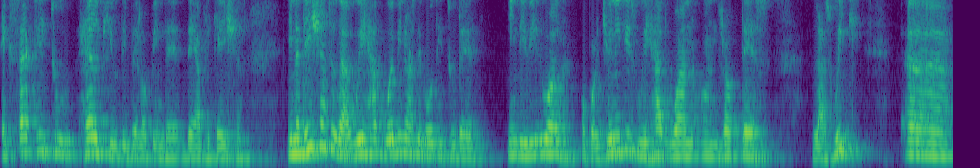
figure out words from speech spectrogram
exactly to help you developing the, the application. In addition to that, we have webinars devoted to the individual opportunities. We had one on drop test last week. Uh,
